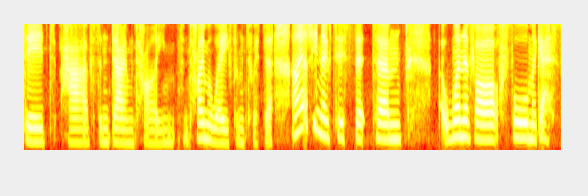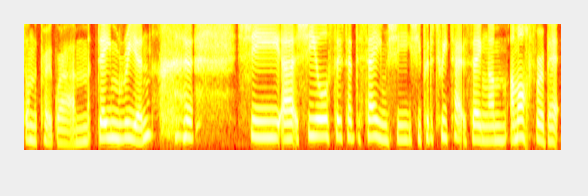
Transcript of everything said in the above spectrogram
did have some downtime, some time away from Twitter. And I actually noticed that um, one of our former guests on the programme, Dame Rian, she uh, she also said the same. She she put a tweet out saying, "I'm I'm off for a bit.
